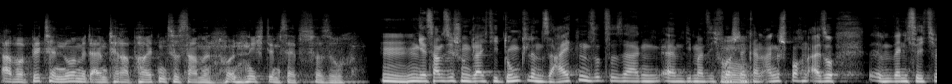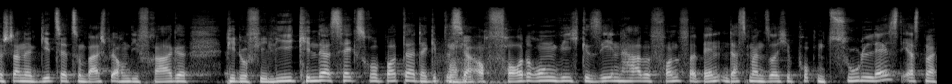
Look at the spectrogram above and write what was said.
aber bitte nur mit einem Therapeuten zusammen und nicht im Selbstversuch. Mhm, jetzt haben Sie schon gleich die dunklen Seiten sozusagen, ähm, die man sich vorstellen kann, angesprochen. Also, ähm, wenn ich es richtig verstanden habe, geht es ja zum Beispiel auch um die Frage Pädophilie, Kindersexroboter. Da gibt es Aha. ja auch Forderungen, wie ich gesehen habe, von Verbänden, dass man solche Puppen zulässt. Erstmal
